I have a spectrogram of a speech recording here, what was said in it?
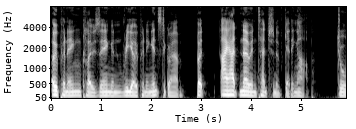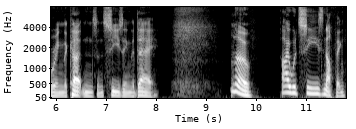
opening, closing, and reopening Instagram. But I had no intention of getting up, drawing the curtains, and seizing the day. No, I would seize nothing,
